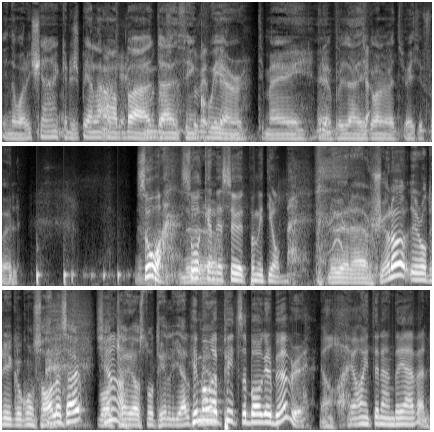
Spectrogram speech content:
Innan var det tja, kan du spela Okej, ABBA, Dancing Queer till mig? Eh, Grymt. På dansgolvet, jag är så full. Så, Nu så kan det- det se ut på mitt jobb. Nu är det, tjena, det är Rodrigo Gonzales här. Vad kan jag stå till hjälp Hur många med? pizzabagare behöver du? Ja, jag har inte en enda jävel.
